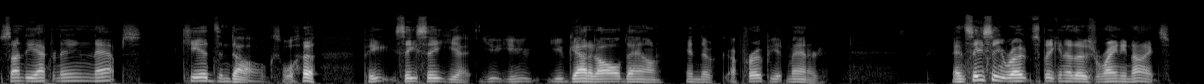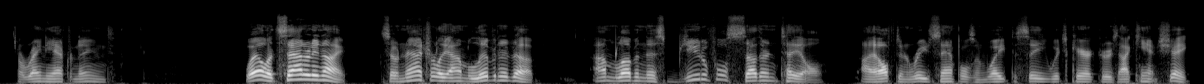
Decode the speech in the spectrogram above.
Sunday afternoon naps, kids, and dogs. Well, CC, yeah, you, you, you got it all down in the appropriate manner. And CC wrote, speaking of those rainy nights or rainy afternoons, well, it's Saturday night, so naturally I'm living it up. I'm loving this beautiful Southern tale. I often read samples and wait to see which characters I can't shake.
